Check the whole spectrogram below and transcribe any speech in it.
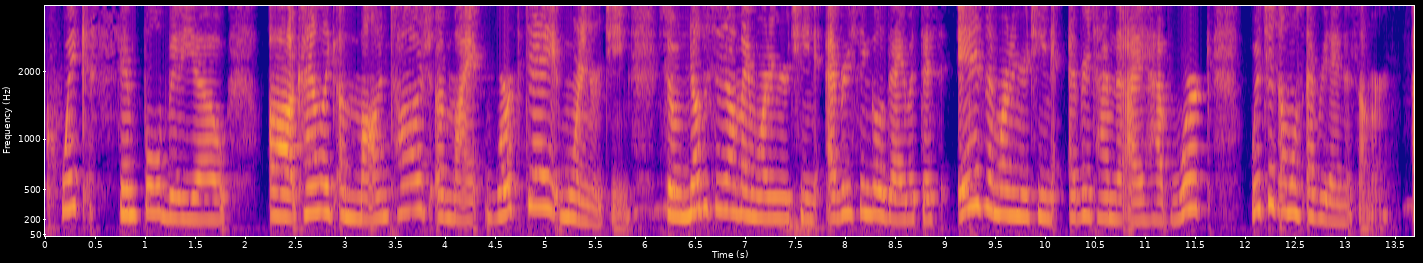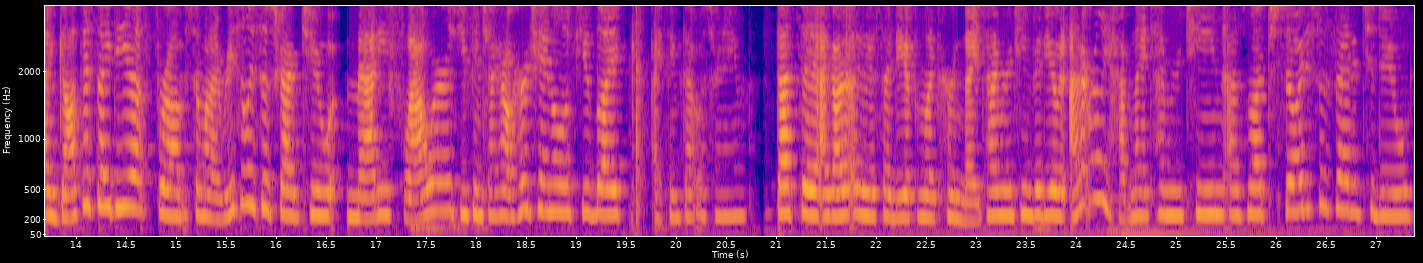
quick, simple video uh, kind of like a montage of my workday morning routine. So no, this is not my morning routine every single day, but this is my morning routine every time that I have work, which is almost every day in the summer. I got this idea from someone I recently subscribed to, Maddie Flowers. You can check out her channel if you'd like. I think that was her name. That's it. I got this idea from like her nighttime routine video and I don't really have nighttime routine as much, so I just decided to do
